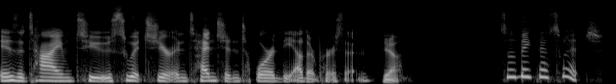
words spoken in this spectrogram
is a time to switch your intention toward the other person. Yeah. So make that switch.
